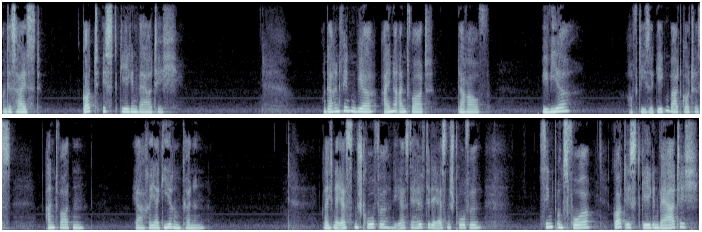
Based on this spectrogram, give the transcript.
und es heißt, Gott ist gegenwärtig. Und darin finden wir eine Antwort darauf, wie wir auf diese Gegenwart Gottes antworten, ja, reagieren können. Gleich in der ersten Strophe, die erste Hälfte der ersten Strophe, singt uns vor, Gott ist gegenwärtig,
